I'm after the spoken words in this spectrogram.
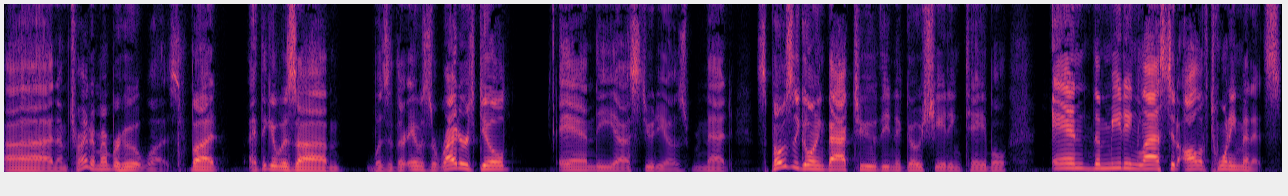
uh, and I'm trying to remember who it was, but I think it was um, was it there? It was the Writers Guild and the uh, studios met, supposedly going back to the negotiating table, and the meeting lasted all of 20 minutes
